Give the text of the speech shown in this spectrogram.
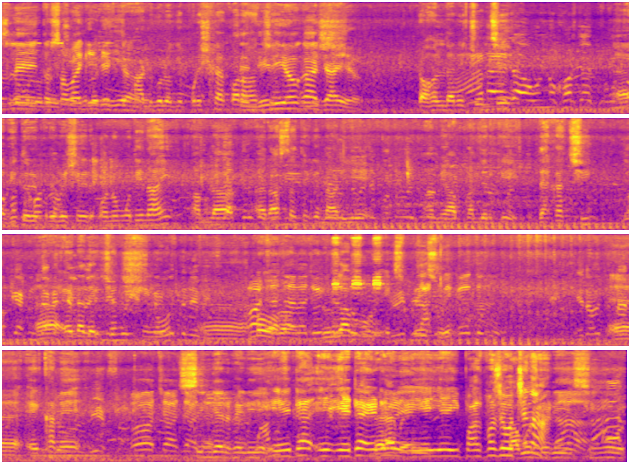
আসলে তো সবাইকে দেখতে মাঠগুলোকে পরিষ্কার করা হচ্ছে দিদি হোক আর যাই হোক। টহলদারি চলছে। আহ, ভিতরে প্রবেশের অনুমতি নাই। আমরা রাস্তা থেকে দাঁড়িয়ে আমি আপনাদেরকে দেখাচ্ছি। আহ, এটা দেখছেন সিঙ্গুর দুর্গাপুর এক্সপ্রেসওয়ে। এখানে সিঙ্গের ভেরি এটা এটা এটা এই এই পাশ পাশে হচ্ছে না? সিঙ্গুর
